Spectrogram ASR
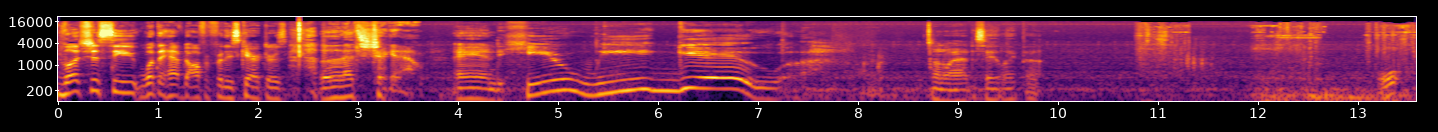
let's just see what they have to offer for these characters. Let's check it out. And here we go. I don't know why I had to say it like that. Oh.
